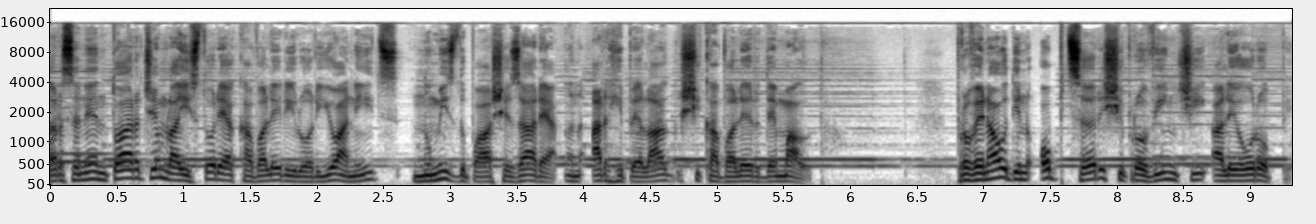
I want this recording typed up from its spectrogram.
Dar să ne întoarcem la istoria cavalerilor ioaniți, numiți după așezarea în arhipelag și cavaleri de Malta. Proveneau din opt țări și provincii ale Europei.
